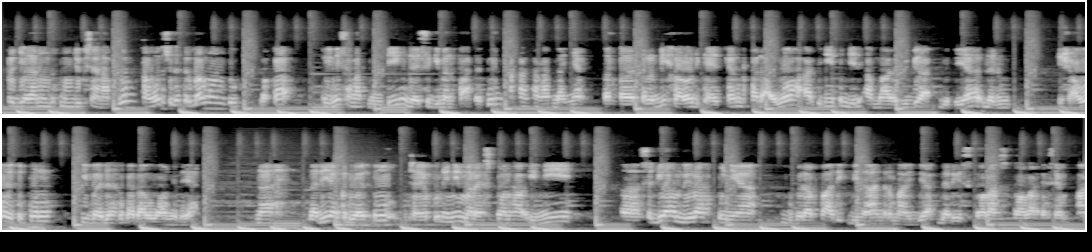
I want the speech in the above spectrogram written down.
Perjalanan untuk menuju ke sana pun kamu tuh sudah terbangun tuh. Maka ini sangat penting. Dari segi manfaatnya pun akan sangat banyak. Eh, terlebih kalau dikaitkan kepada Allah artinya itu menjadi amal juga gitu ya. Dan insya Allah itu pun ibadah kepada Allah gitu ya. Nah tadi yang kedua itu saya pun ini merespon hal ini. Eh, saya juga alhamdulillah punya beberapa adik binaan remaja dari sekolah-sekolah SMA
